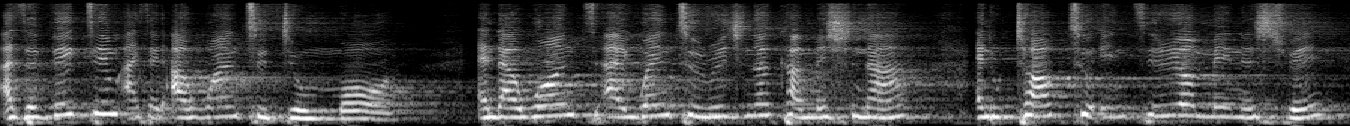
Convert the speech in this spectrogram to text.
As a victim, I said, I want to do more. And I want, I went to regional commissioner and talked to interior ministry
